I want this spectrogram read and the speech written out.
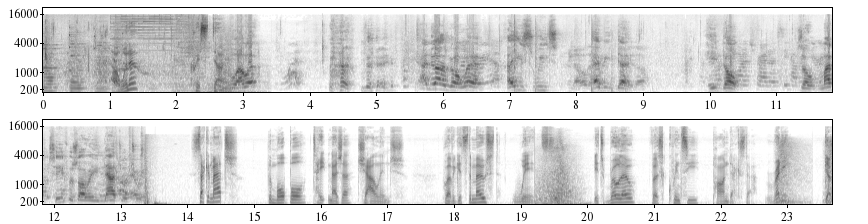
Our winner, Kris Dunn. Who I what? What? I knew I was gonna win. I eat sweets every day. He don't. wanna try to see how So my teeth was already natural to it. Second match, the Malt Ball Tape Measure Challenge. Whoever gets the most wins. It's Rolo versus Quincy Pondexter. Ready? Go!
